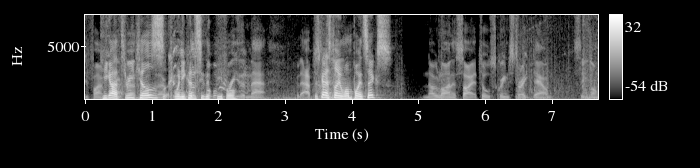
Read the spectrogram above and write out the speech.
to find He got three kills person. when he couldn't see the people. that. This guy's playing 1.6. No line of sight at all. ScreaM straight down. See long.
